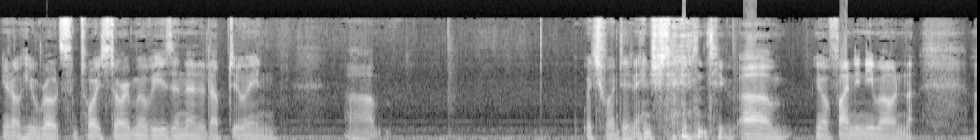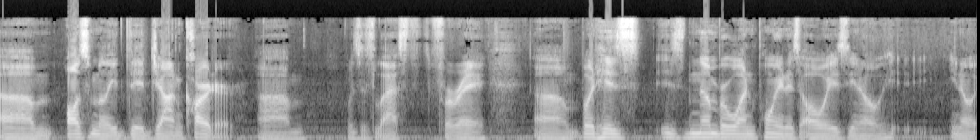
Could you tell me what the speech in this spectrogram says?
you know, he wrote some Toy Story movies and ended up doing, um, which one did Andrew do? Um, you know, Finding Nemo, and um, ultimately did John Carter um, was his last foray. Um, but his his number one point is always, you know, you know,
